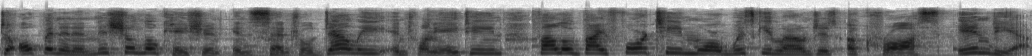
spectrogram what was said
to open an initial location in central Delhi in 2018, followed by 14 more whiskey lounges across India.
